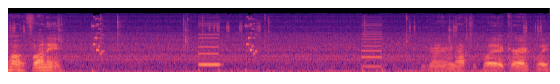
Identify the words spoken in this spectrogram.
Oh, funny. You don't even have to play it correctly.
